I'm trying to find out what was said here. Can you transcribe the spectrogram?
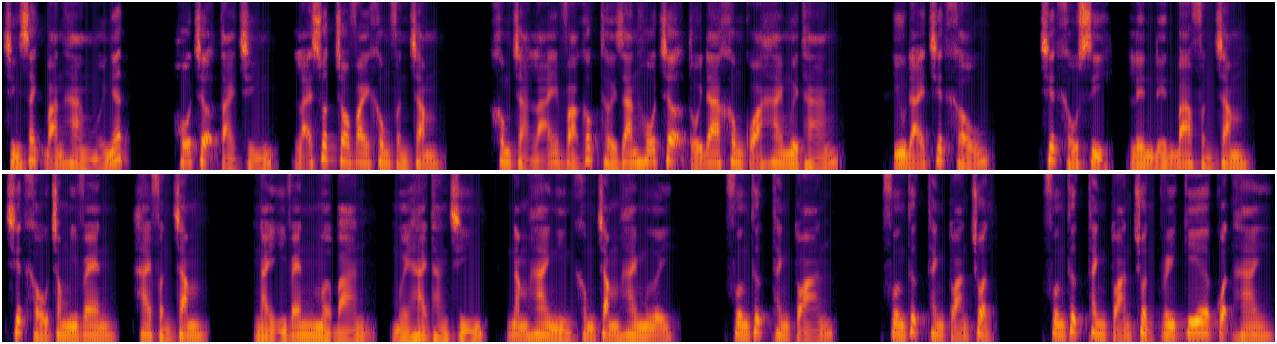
chính sách bán hàng mới nhất, hỗ trợ tài chính, lãi suất cho vay 0%, không trả lãi và gốc thời gian hỗ trợ tối đa không quá 20 tháng. ưu đãi chiết khấu, chiết khấu xỉ, lên đến 3%, chiết khấu trong event, 2%. Ngày event mở bán, 12 tháng 9, năm 2020. Phương thức thanh toán, phương thức thanh toán chuẩn, phương thức thanh toán chuẩn kia quận 2,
